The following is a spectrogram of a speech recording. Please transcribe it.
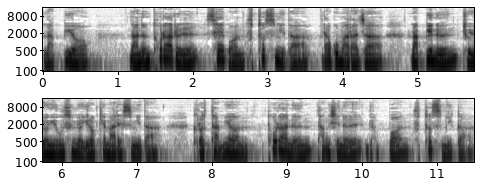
랍비여, 나는 토라를 세 번 훑었습니다. 라고 말하자 랍비는 조용히 웃으며 이렇게 말했습니다. 그렇다면 토라는 당신을 몇 번 훑었습니까?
